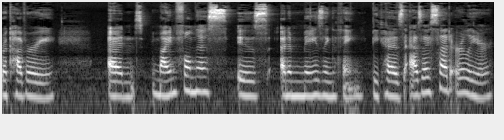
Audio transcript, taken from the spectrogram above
recovery. And mindfulness is an amazing thing because, as I said earlier,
